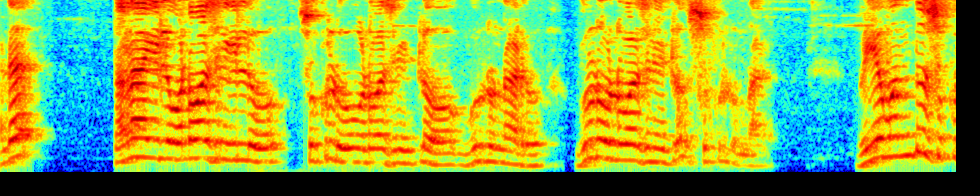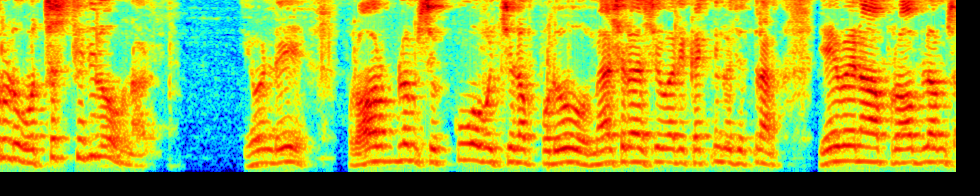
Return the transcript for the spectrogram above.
అంటే తన ఇల్లు ఉండవలసిన ఇల్లు శుక్రుడు ఉండవలసిన ఇంట్లో గురుడు ఉన్నాడు. గురుడు ఉండవలసిన ఇంట్లో శుక్రుడు ఉన్నాడు. వ్యయమందు శుక్రుడు ఉచ్చ స్థితిలో ఉన్నాడు. ఏమండి? ప్రాబ్లమ్స్ ఎక్కువ వచ్చినప్పుడు మేషరాశి వారి ఖచ్చితంగా చెప్తున్నాను. ఏవైనా ప్రాబ్లమ్స్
